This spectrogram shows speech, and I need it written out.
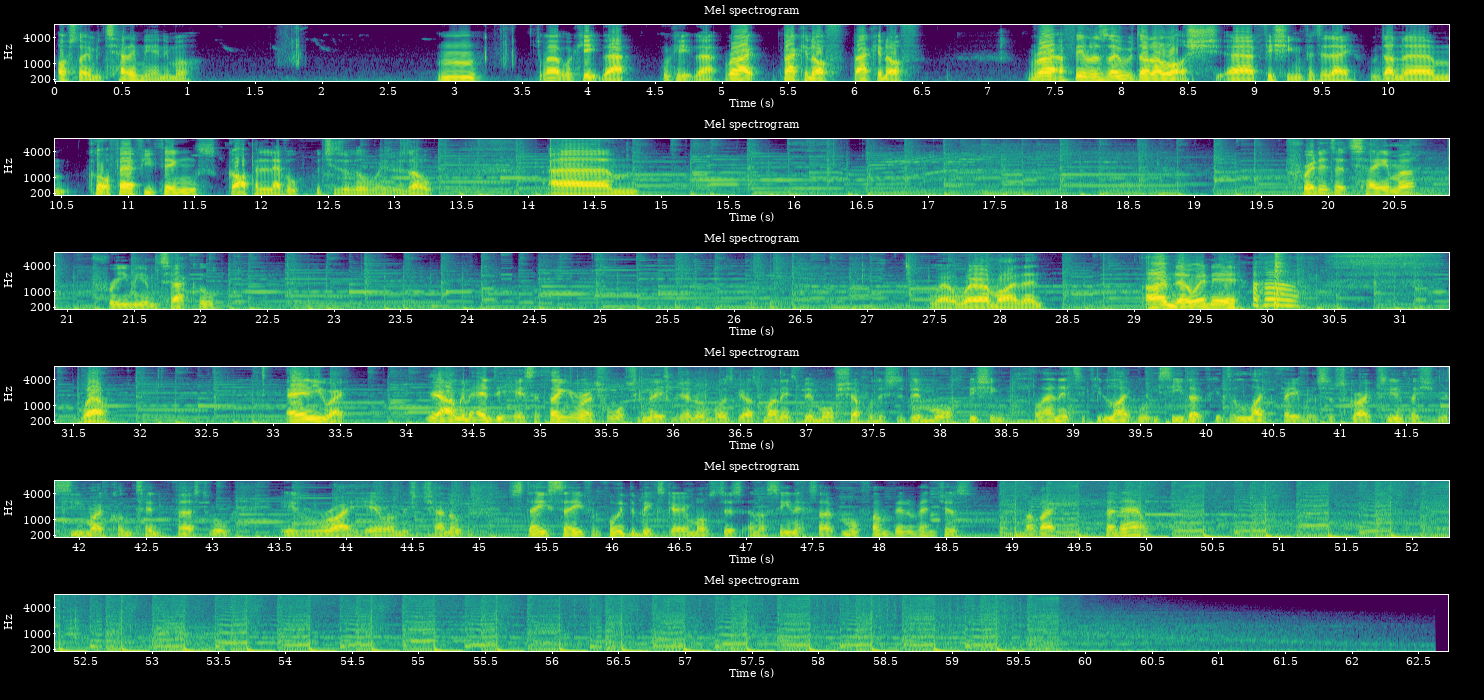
Oh, it's not even telling me anymore. Hmm. Right, we'll keep that. We'll keep that. Right, backing off. Backing off. Right, I feel as though we've done a lot of uh, fishing for today. We've done um, caught a fair few things, got up a level, which is always a result. Um, Predator Tamer, Premium Tackle. Well, where am I then? I'm nowhere near. well, anyway, yeah, I'm going to end it here. So thank you very much for watching, ladies and gentlemen, boys and girls. My name's been MorphShuffle. This has been more Fishing Planet. If you like what you see, don't forget to like, favourite, and subscribe. Because the only place you're going to see my content, first of all, is right here on this channel. Stay safe, avoid the big scary monsters, and I'll see you next time for more fun, fun adventures. Bye bye for now.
